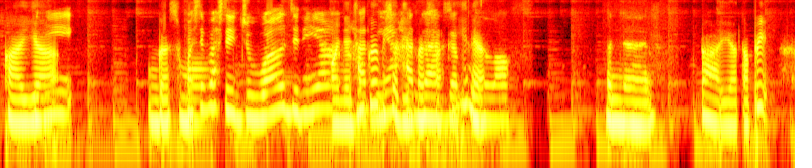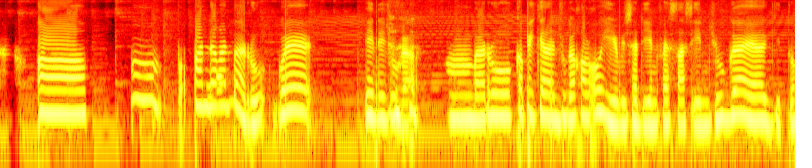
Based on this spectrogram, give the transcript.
kayak nggak semua pasti pas dijual jadinya Semuanya juga bisa diinvestasiin ya? pre-love bener ah ya tapi hmm, pandangan baru gue ini juga hmm, baru kepikiran juga kalau oh iya bisa diinvestasiin juga ya gitu.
